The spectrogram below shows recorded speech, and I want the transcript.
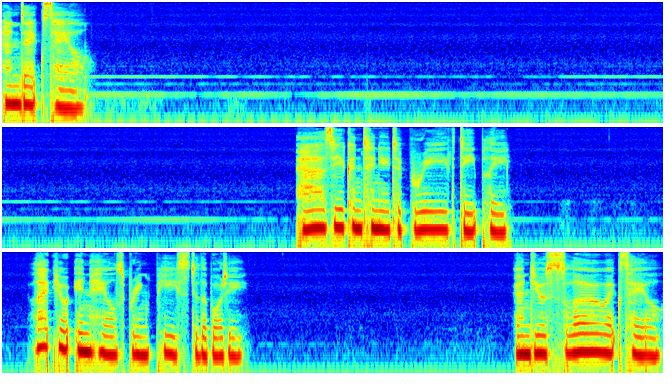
and exhale. As you continue to breathe deeply, let your inhales bring peace to the body. And your slow exhale,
